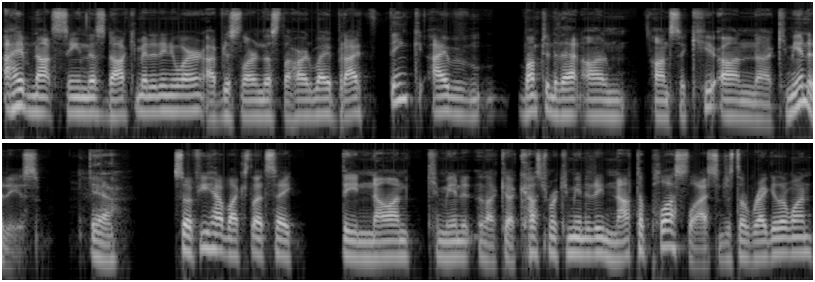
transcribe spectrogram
I have not seen this documented anywhere. I've just learned this the hard way. But I think I've bumped into that on on secure on uh, communities. Yeah, So if you have like let's say the non community like a customer community, not the plus license, just a regular one,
